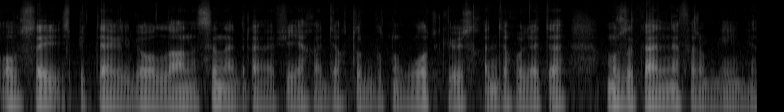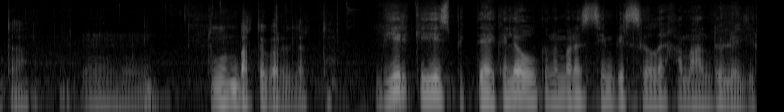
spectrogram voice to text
опсе спектакльгә булланы сценография кайдак турбутны вот көз кайдак үләтә музыкальное оформление та. Тун барта көрүләр. Бир кеһи спектакль ол кына баран сен бир сылай команда өлелер.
